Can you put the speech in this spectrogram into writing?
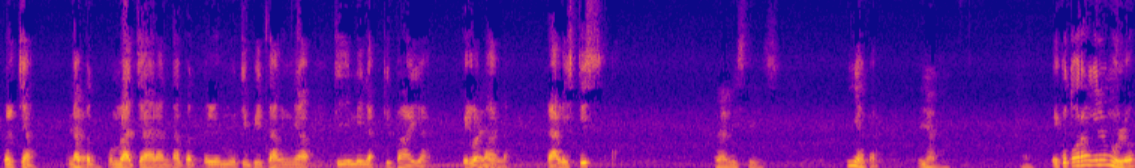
kerja. Iya. dapat pembelajaran dapat ilmu di bidangnya ininya dibayar. Pilih Bayar. mana? Realistis? Realistis. Iya kan? Iya. Ikut orang ilmu loh.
